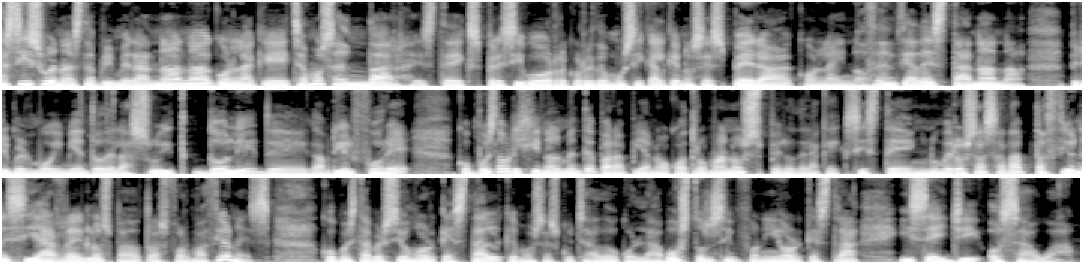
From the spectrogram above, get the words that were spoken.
Así suena esta primera nana con la que echamos a andar este expresivo recorrido musical que nos espera, con la inocencia de esta nana, primer movimiento de la suite Dolly de Gabriel Fauré, compuesta originalmente para piano a cuatro manos, pero de la que existen numerosas adaptaciones y arreglos para otras formaciones, como esta versión orquestal que hemos escuchado con la Boston Symphony Orchestra y Seiji Osawa.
